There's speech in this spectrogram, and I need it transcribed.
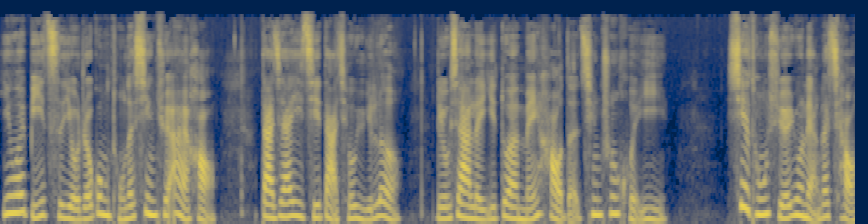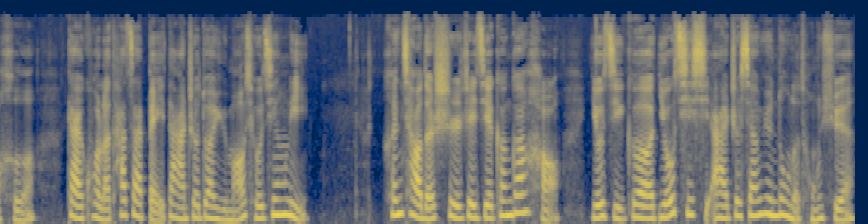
因为彼此有着共同的兴趣爱好，大家一起打球娱乐，留下了一段美好的青春回忆。谢同学用两个巧合概括了他在北大这段羽毛球经历。很巧的是，这届刚刚好有几个尤其喜爱这项运动的同学。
